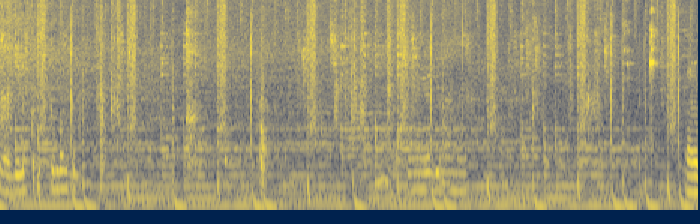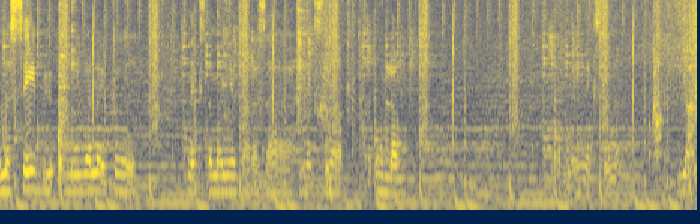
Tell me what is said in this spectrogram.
Lagi na kaito lang to. Kaya ginano. Para mas save iniwan na ito. Next naman yun para sa next na ulam. So, may next naman. Yan.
